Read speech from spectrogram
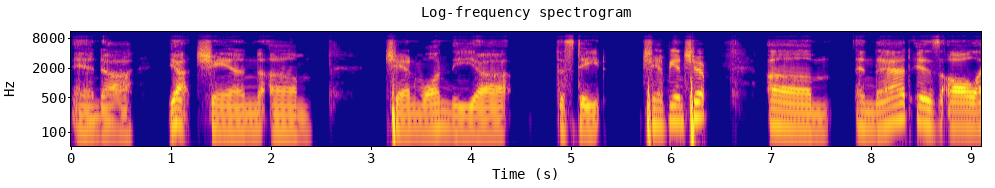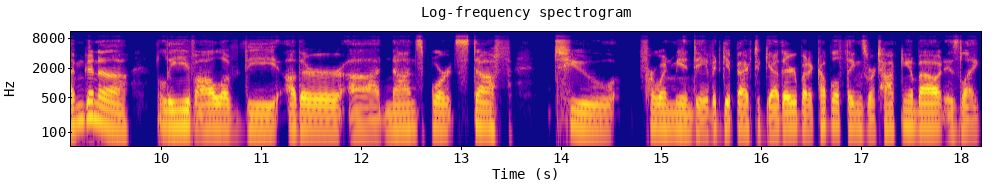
And uh, yeah, Chan um, Chan won the uh, the state championship. Um, and that is all. I'm gonna leave all of the other uh, non-sport stuff to for when me and David get back together. But a couple of things we're talking about is like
